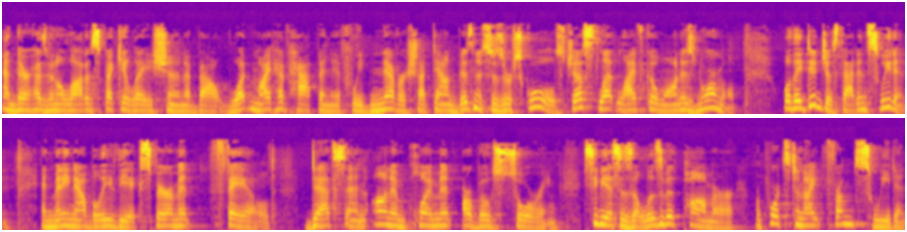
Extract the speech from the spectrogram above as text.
And there has been a lot of speculation about what might have happened if we'd never shut down businesses or schools, just let life go on as normal. Well, they did just that in Sweden, and many now believe the experiment failed. Deaths and unemployment are both soaring. CBS's Elizabeth Palmer reports tonight from Sweden.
